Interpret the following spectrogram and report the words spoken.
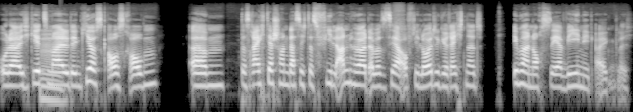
oder ich gehe jetzt Hm. mal den Kiosk ausrauben. Ähm, das reicht ja schon, dass sich das viel anhört, aber es ist ja auf die Leute gerechnet immer noch sehr wenig eigentlich.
